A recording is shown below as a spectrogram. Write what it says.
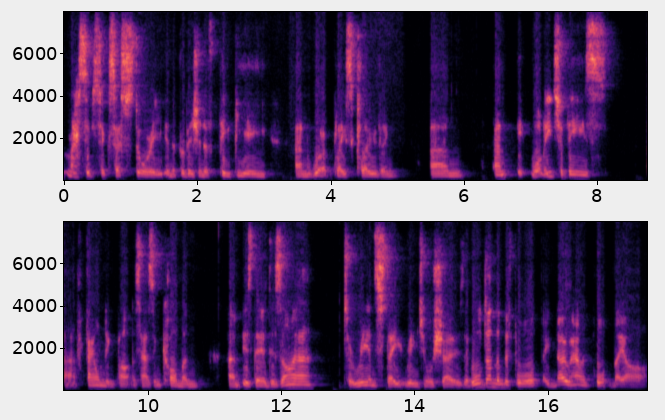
massive success story in the provision of PPE and workplace clothing. Um, and it, what each of these uh, founding partners has in common um, is their desire to reinstate regional shows. They've all done them before, they know how important they are,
